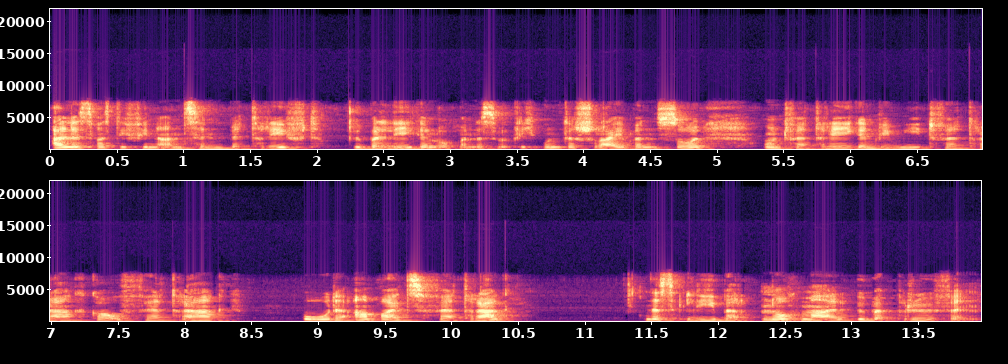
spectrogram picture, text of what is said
Alles, was die Finanzen betrifft, überlegen, ob man das wirklich unterschreiben soll und Verträgen wie Mietvertrag, Kaufvertrag oder Arbeitsvertrag das lieber nochmal überprüfen.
